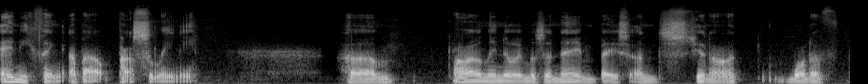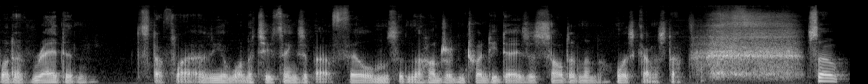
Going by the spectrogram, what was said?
anything about Pasolini. Um, I only know him as a name base, and you know what I've what I've read and stuff like you know, one or two things about films and the 120 Days of Sodom and all this kind of stuff. So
